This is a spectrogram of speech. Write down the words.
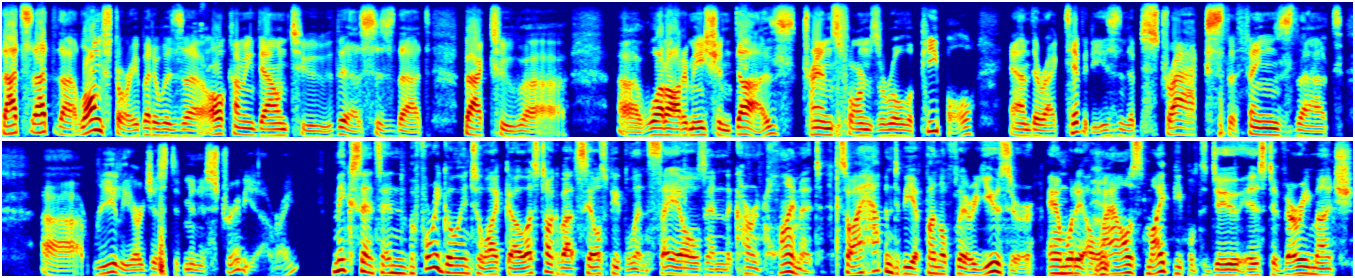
that's that, that long story but it was uh, all coming down to this is that back to uh, uh, what automation does transforms the role of people and their activities and abstracts the things that uh, really are just administrivia right Makes sense. And before we go into like, uh, let's talk about salespeople and sales and the current climate. So I happen to be a funnel flare user, and what it mm-hmm. allows my people to do is to very much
